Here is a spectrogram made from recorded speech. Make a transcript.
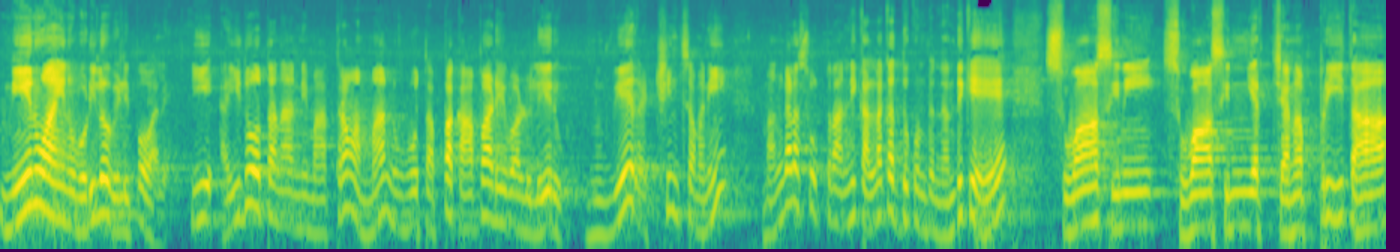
నేను ఆయన ఒడిలో వెళ్ళిపోవాలి. ఈ ఐదోతనాన్ని మాత్రం అమ్మ నువ్వు తప్ప కాపాడేవాళ్ళు లేరు. నువ్వే రక్షించమని మంగళసూత్రాన్ని కళ్ళకద్దుకుంటుంది. అందుకే సువాసిని సువాసిన్యర్చన ప్రీత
